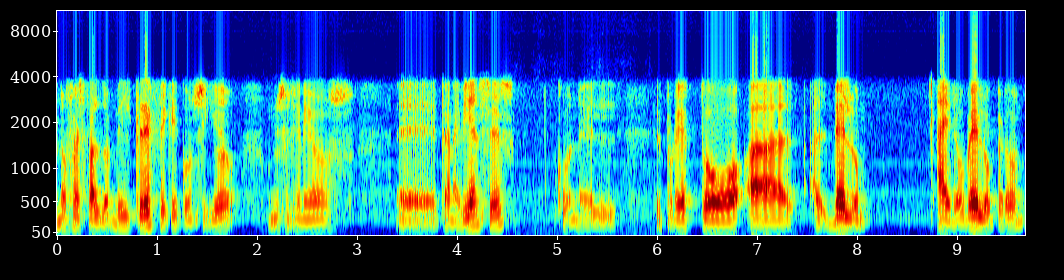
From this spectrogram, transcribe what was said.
no fue hasta el 2013 que consiguió unos ingenieros eh, canadienses con el, proyecto al, al, velo, aerovelo, perdón,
